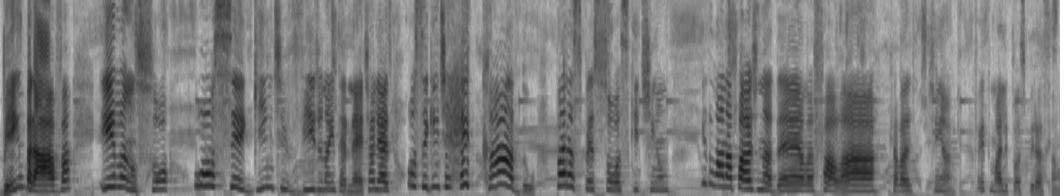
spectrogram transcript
bem brava e lançou o seguinte vídeo na internet. Aliás, o seguinte recado para as pessoas que tinham ido lá na página dela falar que ela tinha feito uma lipoaspiração.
